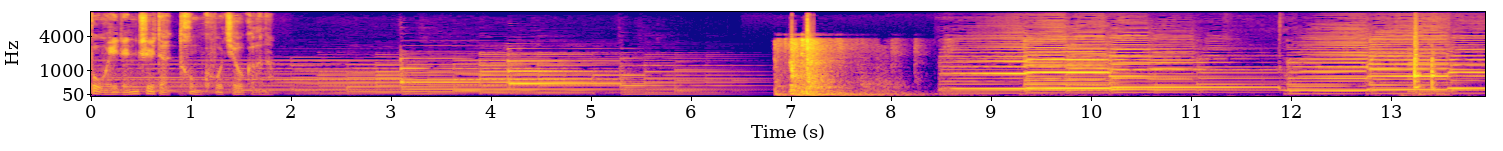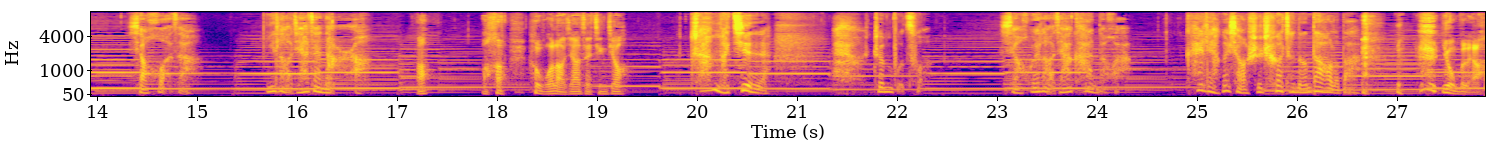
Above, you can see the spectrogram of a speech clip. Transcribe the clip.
不为人知的痛苦纠葛呢？老家在京郊。这么近啊！哎呀，真不错。想回老家看的话，开两个小时车就能到了吧？用不了。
